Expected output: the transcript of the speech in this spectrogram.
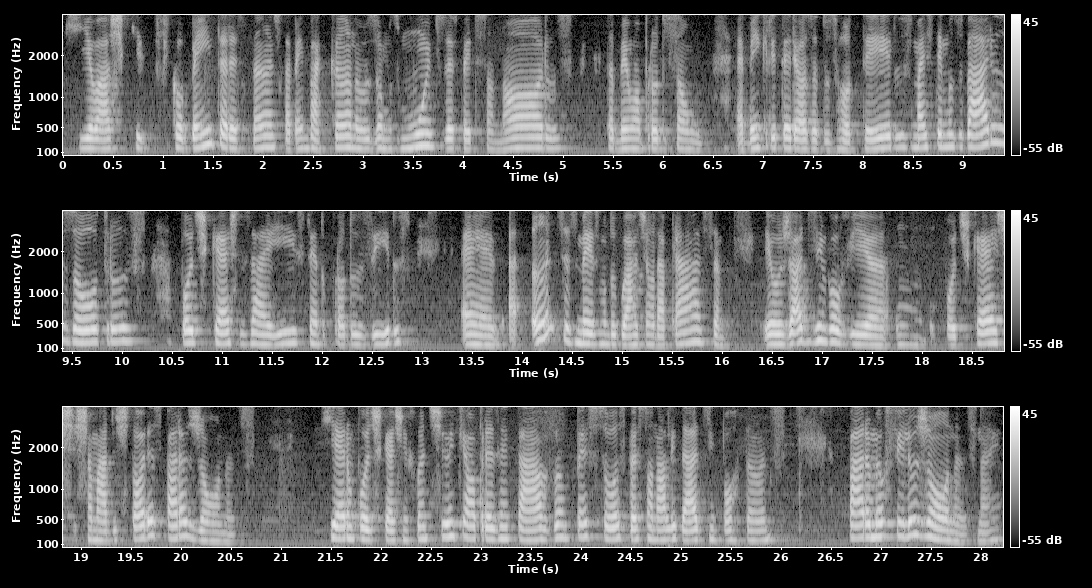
que eu acho que ficou bem interessante, está bem bacana, usamos muitos efeitos sonoros, também uma produção é, bem criteriosa dos roteiros, mas temos vários outros podcasts aí sendo produzidos. É, antes mesmo do Guardião da Praça, eu já desenvolvia um, podcast chamado Histórias para Jonas, que era um podcast infantil em que eu apresentava pessoas, personalidades importantes para o meu filho Jonas, né?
